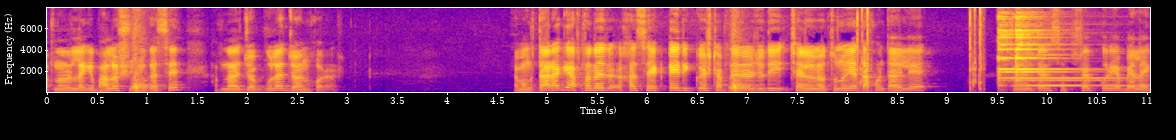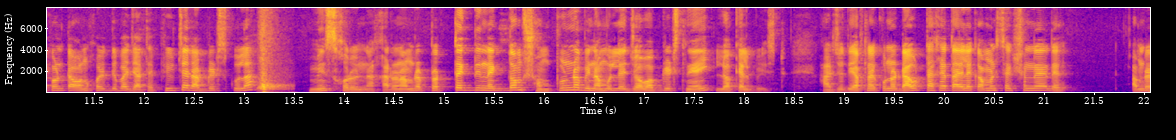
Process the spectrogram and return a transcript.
আপনাদের লাগে ভালো সুযোগ আছে আপনারা জবগুলো জয়েন করার। এবং তার আগে আপনাদের কাছে একটাই রিকোয়েস্ট আপনারা যদি চ্যানেল নতুন হইয়া তখন তাহলে চ্যানেলটা সাবস্ক্রাইব করিয়া বেল আইকনটা অন করে দিবা, যাতে ফিউচার আপডেটসগুলো মিস করুন না, কারণ আমরা প্রত্যেক দিন একদম সম্পূর্ণ বিনামূল্যে জব আপডেটস নেই লোকাল বেসড আর যদি আপনার কোনো ডাউট থাকে, তাহলে কমেন্ট সেকশনে আমরা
